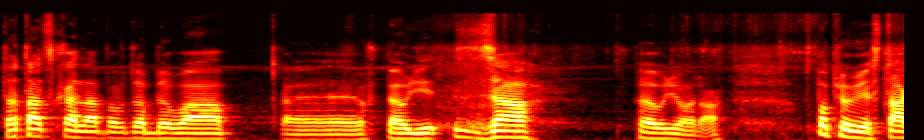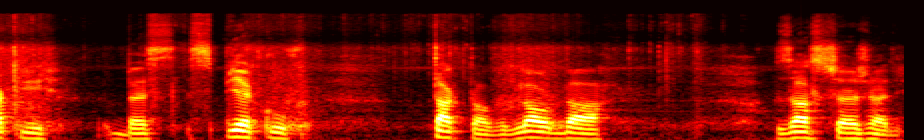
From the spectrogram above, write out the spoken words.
ta tacka na pewno była e, w pełni zapełniona. Popiół jest taki, bez spieków. Tak to wygląda. Zastrzeżeń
